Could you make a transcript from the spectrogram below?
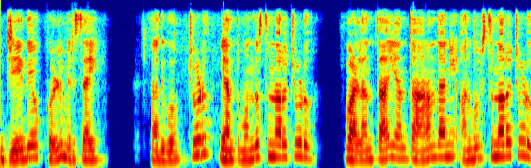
జయదేవ్ కళ్ళు మెరిశాయి. అదిగో చూడు ఎంతమంది వస్తున్నారో చూడు. వాళ్ళంతా ఎంత ఆనందాన్ని అనుభవిస్తున్నారో చూడు.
